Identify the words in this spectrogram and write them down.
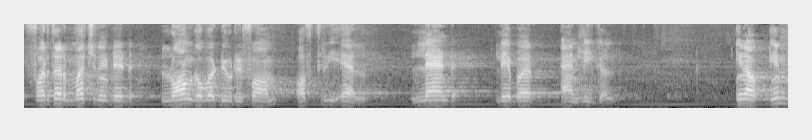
further much needed, long overdue reform of 3L, land, labor, and legal. You know, in,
